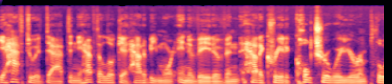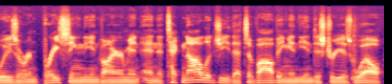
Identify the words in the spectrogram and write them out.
you have to adapt and you have to look at how to be more innovative and how to create a culture where your employees are embracing the environment and the technology that's evolving in the industry as well.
